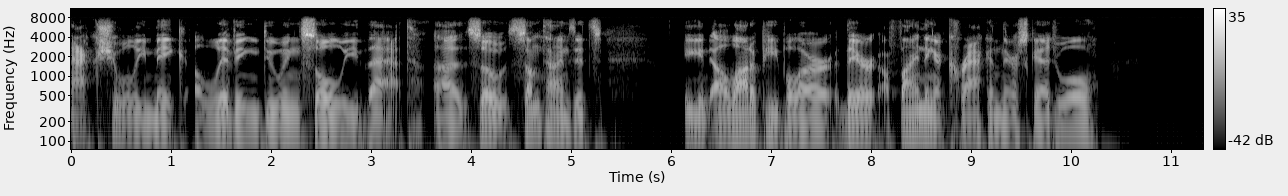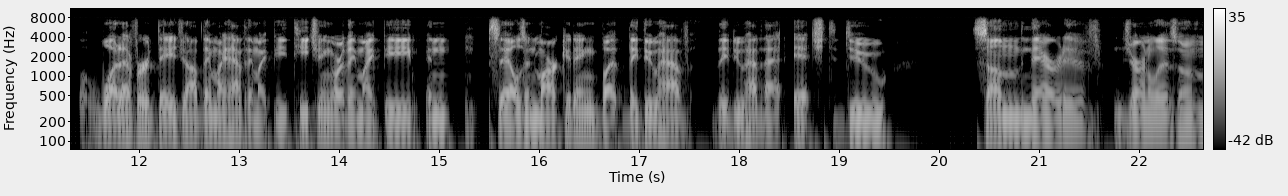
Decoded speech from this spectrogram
actually make a living doing solely that. Uh, so sometimes it's you know, a lot of people are they're finding a crack in their schedule whatever day job they might have they might be teaching or they might be in sales and marketing but they do have they do have that itch to do some narrative journalism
